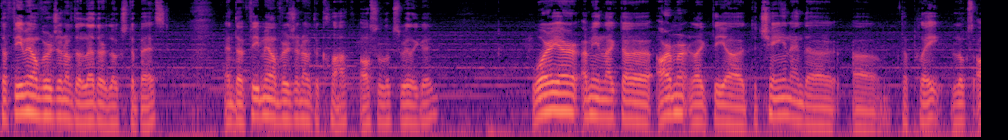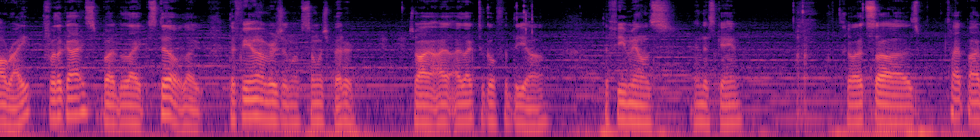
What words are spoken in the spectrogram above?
the female version of the leather looks the best, and the female version of the cloth also looks really good warrior i mean like the armor like the uh the chain and the uh, the plate looks all right for the guys but like still like the female version looks so much better. So i i, I like to go for the uh the females in this game. So let's uh let's type my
